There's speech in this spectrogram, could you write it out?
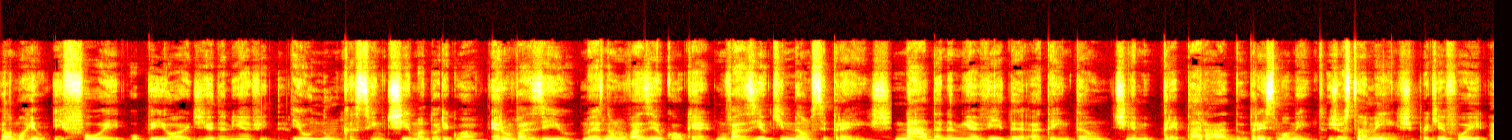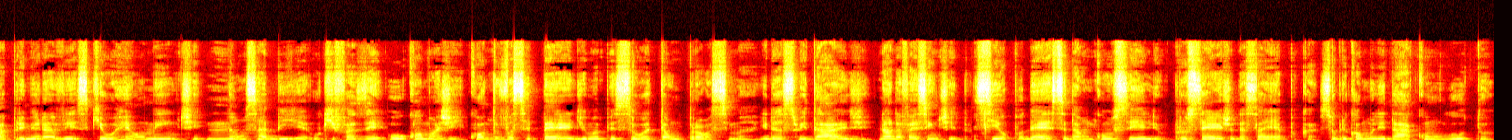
ela morreu. E foi o pior dia da minha vida. Eu nunca senti uma dor igual. Era um vazio, mas não um vazio qualquer, um vazio que não se preenche. Nada na minha vida até então tinha me preparado para esse momento. Justamente porque foi a primeira vez que eu realmente não sabia o que fazer ou como agir. Quando você perde uma pessoa tão próxima e da sua idade, nada faz sentido. Se eu pudesse dar um conselho pro Sérgio dessa época sobre como lidar com o luto,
